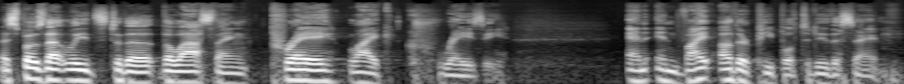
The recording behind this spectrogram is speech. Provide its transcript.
I suppose that leads to the, the last thing pray like crazy and invite other people to do the same.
